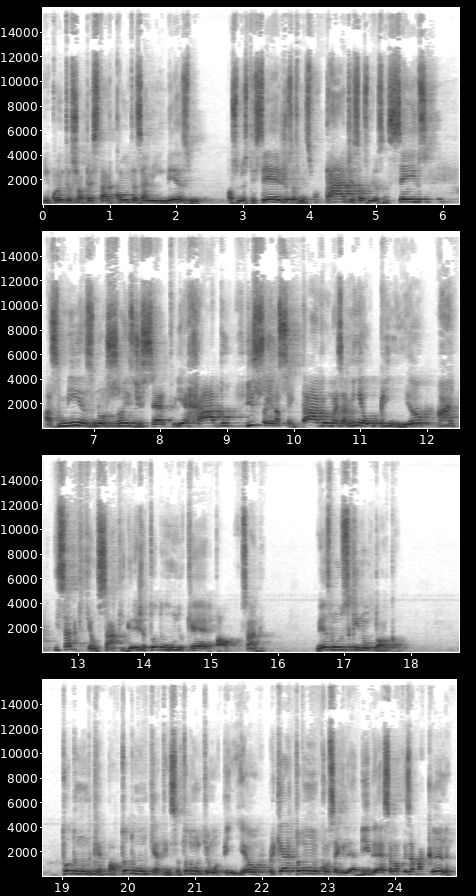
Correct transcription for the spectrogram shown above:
Enquanto eu só prestar contas a mim mesmo, aos meus desejos, às minhas vontades, aos meus anseios, às minhas noções de certo e errado, isso é inaceitável, mas a minha opinião. Ai, e sabe o que é um saco? Igreja todo mundo quer palco, sabe? Mesmo os que não tocam. Todo mundo quer palco, todo mundo quer atenção, todo mundo tem uma opinião, porque todo mundo consegue ler a Bíblia, essa é uma coisa bacana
